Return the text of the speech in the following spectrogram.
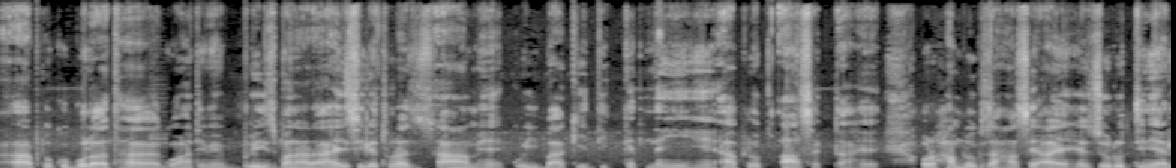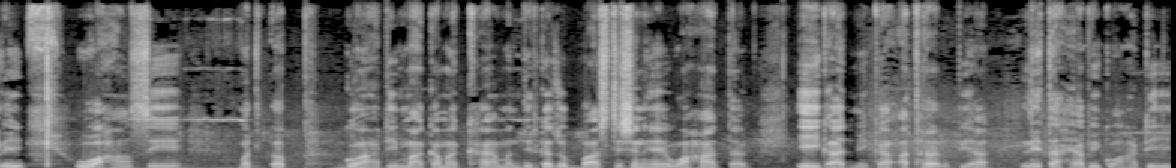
आप लोग को बोला था गुवाहाटी में ब्रिज बना रहा है, इसीलिए थोड़ा जाम है, कोई बाकी दिक्कत नहीं है, आप लोग आ सकता है। और हम लोग जहाँ से आए हैं ज़रूरतीन अली वहाँ से मतलब गुवाहाटी माँ कामाख्या मंदिर का जो बस स्टेशन है, वहाँ तक एक आदमी का अठारह रुपया लेता है। अभी गुवाहाटी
